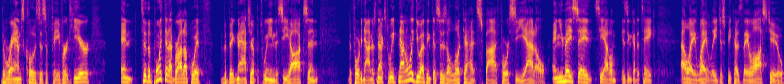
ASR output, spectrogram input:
the Rams closed as a favorite here. And to the point that I brought up with the big matchup between the Seahawks and the 49ers next week, not only do I think this is a look ahead spot for Seattle, and you may say Seattle isn't going to take LA lightly just because they lost to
